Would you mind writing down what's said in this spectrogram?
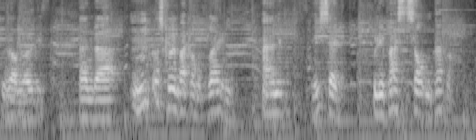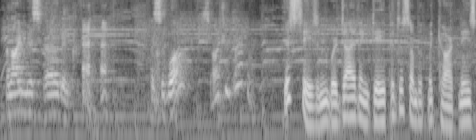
who was our roadie. And uh, I was coming back on the plane, and he said, Will you pass the salt and pepper? And I misheard him. I said, What? Sergeant Pepper? This season, we're diving deep into some of McCartney's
